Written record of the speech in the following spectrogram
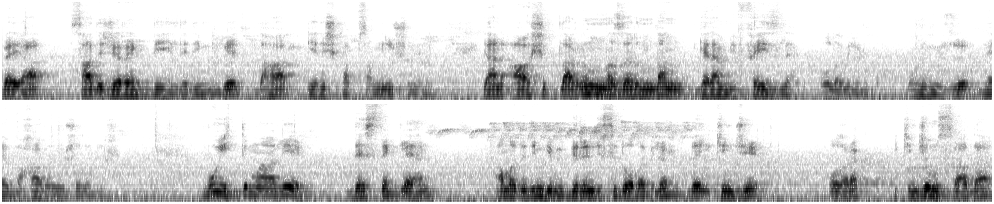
Veya sadece renk değil dediğim gibi daha geniş kapsamlı düşünelim. Yani aşıkların nazarından gelen bir feyzle olabilir bu. Onun yüzü nevbahar olmuş olabilir. Bu ihtimali destekleyen ama dediğim gibi birincisi de olabilir ve ikinci olarak ikinci mısrada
